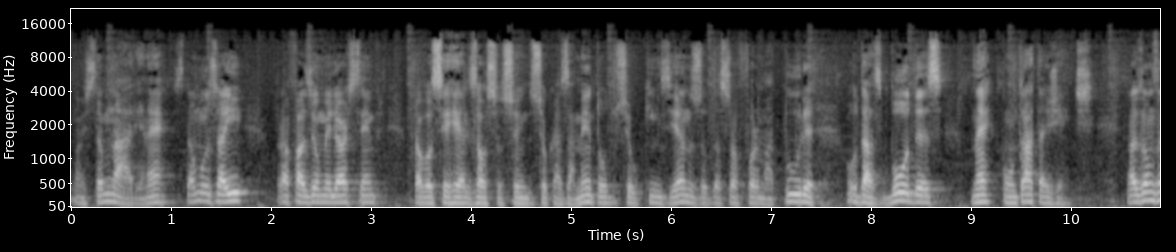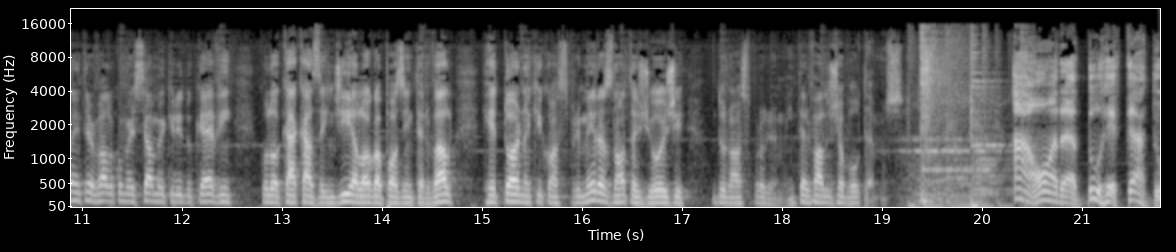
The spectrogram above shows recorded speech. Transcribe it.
nós estamos na área, né? Estamos aí para fazer o melhor sempre para você realizar o seu sonho do seu casamento, ou do seu 15 anos, ou da sua formatura, ou das bodas, né? Contrata a gente. Nós vamos ao intervalo comercial, meu querido Kevin, colocar a casa em dia logo após o intervalo. Retorno aqui com as primeiras notas de hoje do nosso programa. Intervalo já voltamos. A hora do recado.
